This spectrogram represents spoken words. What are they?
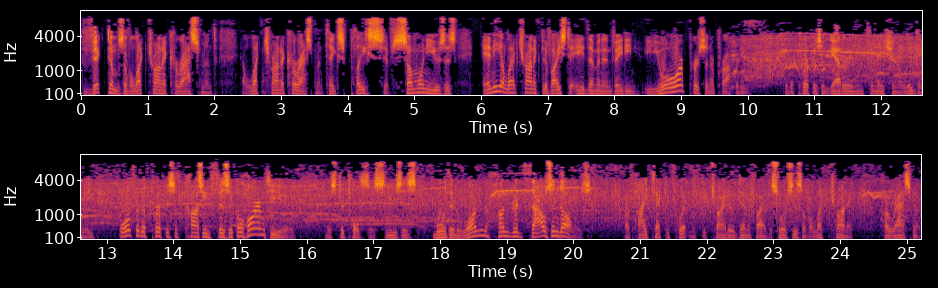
victims of electronic harassment. Electronic harassment takes place if someone uses any electronic device to aid them in invading your person or property for the purpose of gathering information illegally or for the purpose of causing physical harm to you. Mr. Tolces uses more than $100,000 of high-tech equipment to try to identify the sources of electronic harassment.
